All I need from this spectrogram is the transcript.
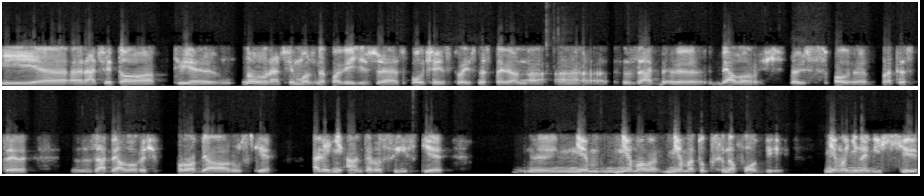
i e, raczej to, no raczej można powiedzieć, że społeczeństwo jest nastawione za Białoruś, to jest protesty za Białoruś, probiałoruskie, ale nie antyrosyjskie, nie, nie, ma, nie ma tu ksenofobii, nie ma nienawiści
